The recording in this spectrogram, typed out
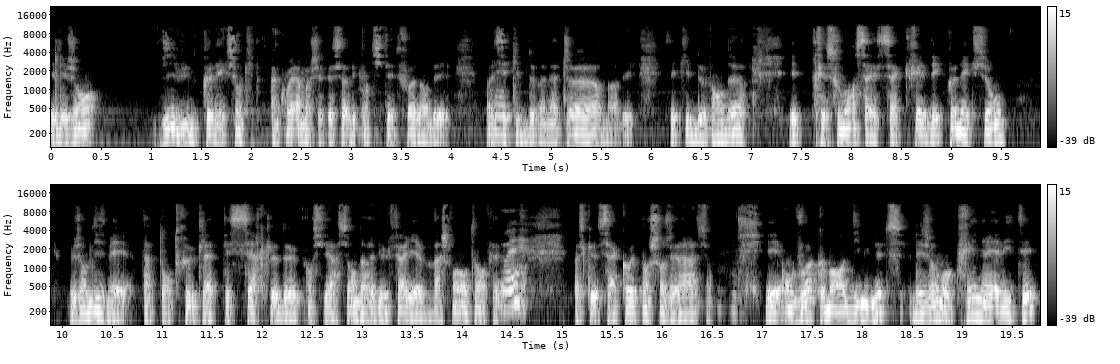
Et les gens vivent une connexion qui est incroyable. Moi j'ai fait ça des quantités de fois dans des dans les Ouais. équipes de managers, dans des, des équipes de vendeurs. Et très souvent ça, ça crée des connexions. Les gens me disent mais t'as ton truc là, tes cercles de considération, on aurait dû le faire il y a vachement longtemps en fait Ouais. parce que ça a complètement changé la relation. Et on voit comment en 10 minutes, les gens vont créer une réalité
